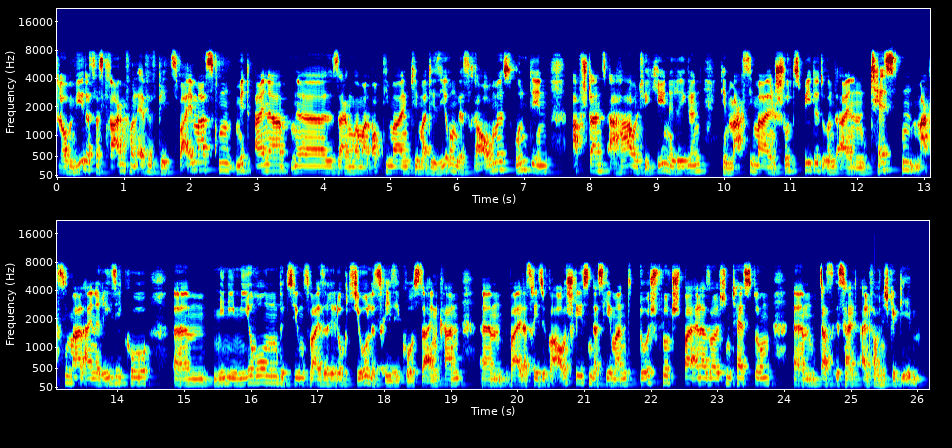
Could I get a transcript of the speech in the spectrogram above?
glauben wir, dass das Tragen von FFP2-Masken mit einer, äh, sagen wir mal, optimalen Klimatisierung des Raumes und den Abstands-, AHA- und Hygieneregeln den maximalen Schutz bietet und einen Testen maximal eine Risikominimierung ähm, beziehungsweise Reduktion des Risikos sein kann, ähm, weil das Risiko ausschließen, dass jemand durchflutscht bei einer solchen Testung. Ähm, das ist halt einfach nicht gegeben.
